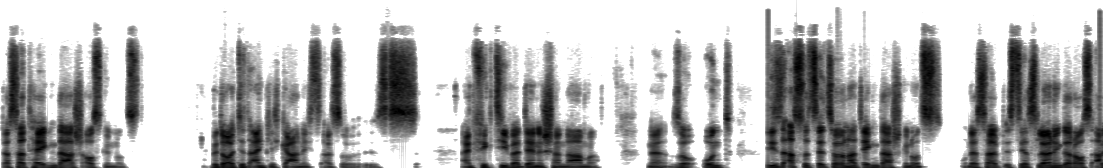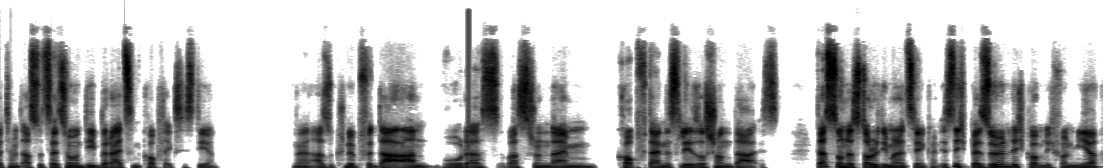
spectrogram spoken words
Das hat Hagen Dash ausgenutzt. Bedeutet eigentlich gar nichts. Also ist ein fiktiver dänischer Name. Ne? So, und diese Assoziation hat Hagen Dash genutzt und deshalb ist das Learning daraus, arbeite mit Assoziationen, die bereits im Kopf existieren. Ne? Also knüpfe da an, wo das, was schon in deinem Kopf deines Lesers schon da ist. Das ist so eine Story, die man erzählen kann. Ist nicht persönlich, kommt nicht von mir,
